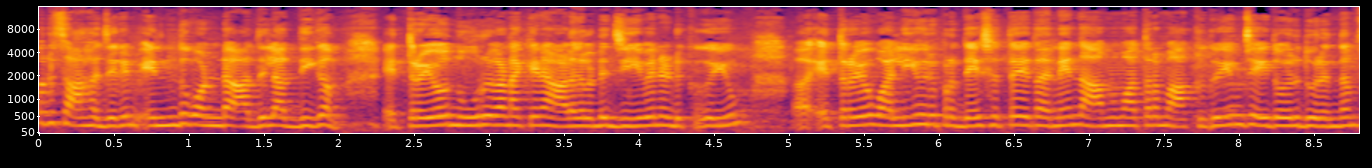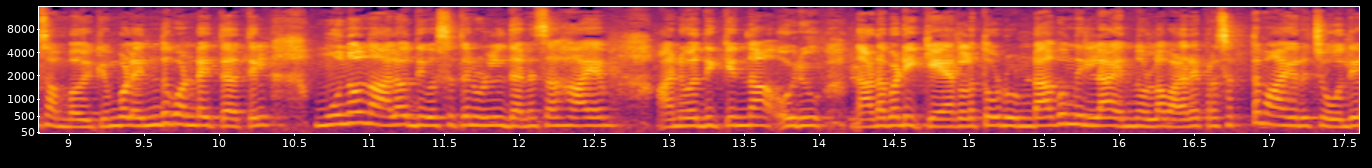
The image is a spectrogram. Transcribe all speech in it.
ഒരു സാഹചര്യം എന്തുകൊണ്ട് അതിലധികം എത്രയോ നൂറുകണക്കിന് ആളുകളുടെ ജീവൻ എടുക്കുകയും ഏഹ്, എത്രയോ വലിയൊരു പ്രദേശത്തെ തന്നെ നാമമാത്രമാക്കുകയും ചെയ്ത ഒരു ദുരന്തം സംഭവിക്കുമ്പോൾ എന്തുകൊണ്ട് ഇത്തരത്തിൽ മൂന്നോ നാലോ ദിവസത്തിനുള്ളിൽ ധനസഹായം അനുവദിക്കുന്ന ഒരു നടപടി കേരളത്തോട് ഉണ്ടാകുന്നില്ല എന്നുള്ള വളരെ പ്രസക്തമായ ഒരു ചോദ്യമാണ്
